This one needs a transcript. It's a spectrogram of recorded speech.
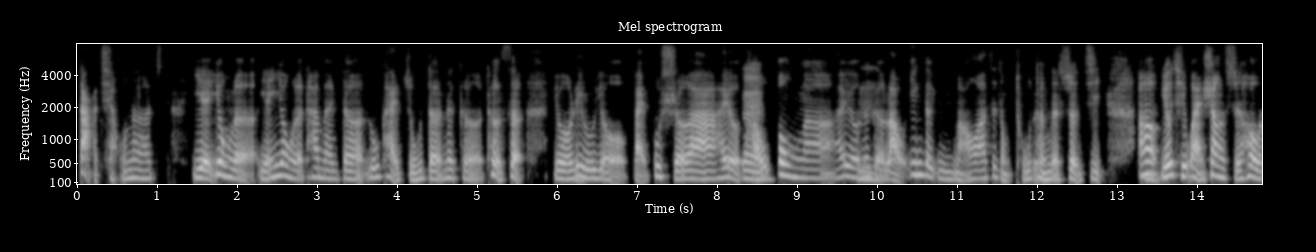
大桥呢，也用了沿用了他们的卢凯族的那个特色，有例如有百步蛇啊，还有陶瓮啊，还有那个老鹰的羽毛啊，这种图腾的设计。然后尤其晚上的时候，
